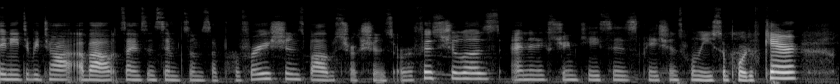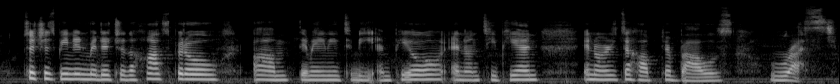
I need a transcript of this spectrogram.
They need to be taught about signs and symptoms of perforations, bowel obstructions, or fistulas, and in extreme cases, patients will need supportive care, such as being admitted to the hospital. Um, they may need to be NPO and on TPN in order to help their bowels rest.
